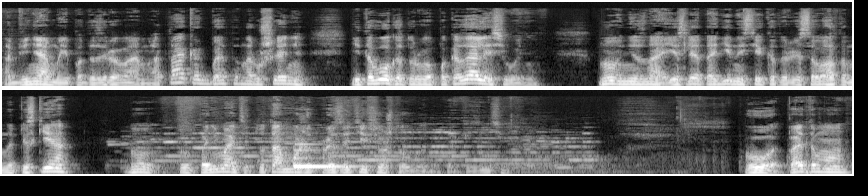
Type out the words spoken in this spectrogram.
обвиняемые и подозреваемые. А так как бы это нарушение и того, которого показали сегодня. Ну, не знаю, если это один из тех, который рисовал там на песке, ну, то, понимаете, то там может произойти все, что угодно. Так, извините. Вот, поэтому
